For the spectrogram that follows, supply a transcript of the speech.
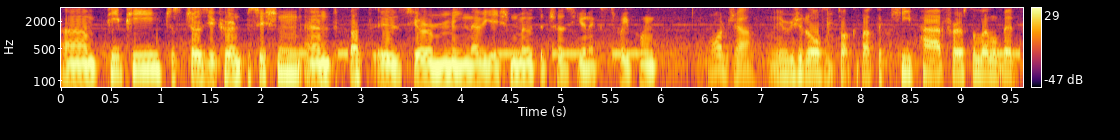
Um, PP just shows your current position, and BUT is your main navigation mode that shows you your next waypoint. Roger. Maybe we should also talk about the keypad first a little bit.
